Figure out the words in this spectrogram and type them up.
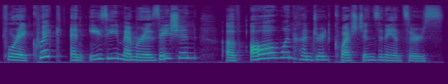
for a quick and easy memorization of all 100 questions and answers.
